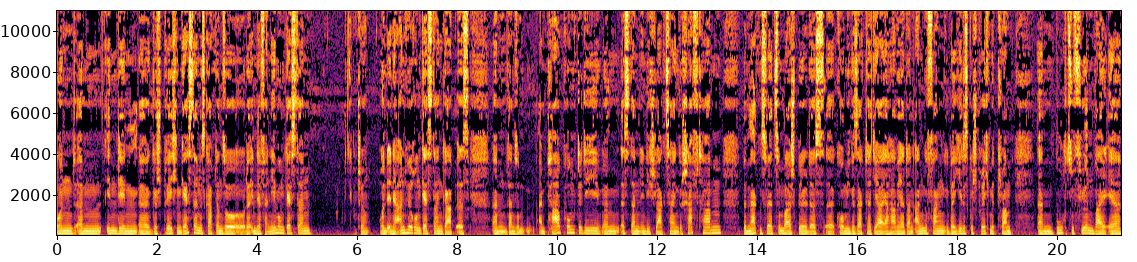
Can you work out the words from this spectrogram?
Und ähm, in den äh, Gesprächen gestern, es gab dann so, oder in der Vernehmung gestern, und in der Anhörung gestern gab es ähm, dann so ein paar Punkte, die ähm, es dann in die Schlagzeilen geschafft haben. Bemerkenswert zum Beispiel, dass äh, Comey gesagt hat, ja, er habe ja dann angefangen, über jedes Gespräch mit Trump ähm, Buch zu führen, weil er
